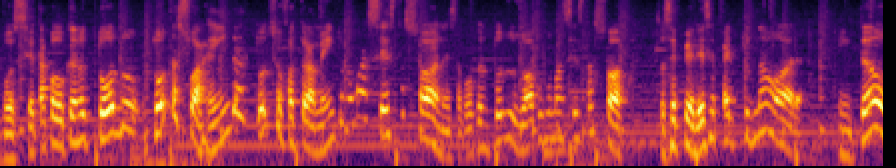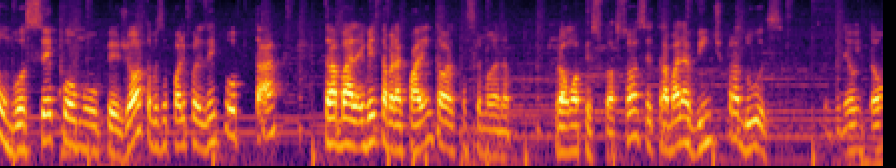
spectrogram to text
Você está colocando todo, toda a sua renda, todo o seu faturamento numa cesta só, né? Você está colocando todos os ovos numa cesta só. Se você perder, você perde tudo na hora. Então, você como PJ, você pode, por exemplo, optar, trabalhar, em vez de trabalhar 40 horas por semana para uma pessoa só, você trabalha 20 para duas. Entendeu? Então,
